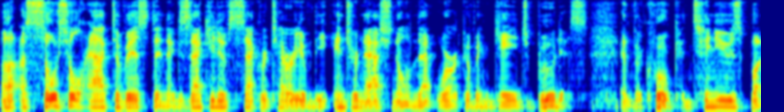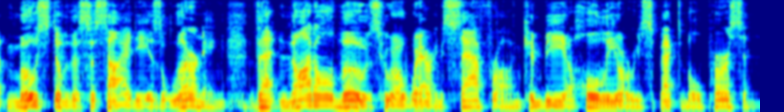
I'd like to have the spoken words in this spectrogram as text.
Uh, a social activist and executive secretary of the International Network of Engaged Buddhists. And the quote continues But most of the society is learning that not all those who are wearing saffron can be a holy or respectable person.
